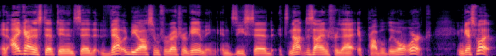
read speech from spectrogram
And I kind of stepped in and said, that would be awesome for retro gaming. And Z said, it's not designed for that. It probably won't work. And guess what?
